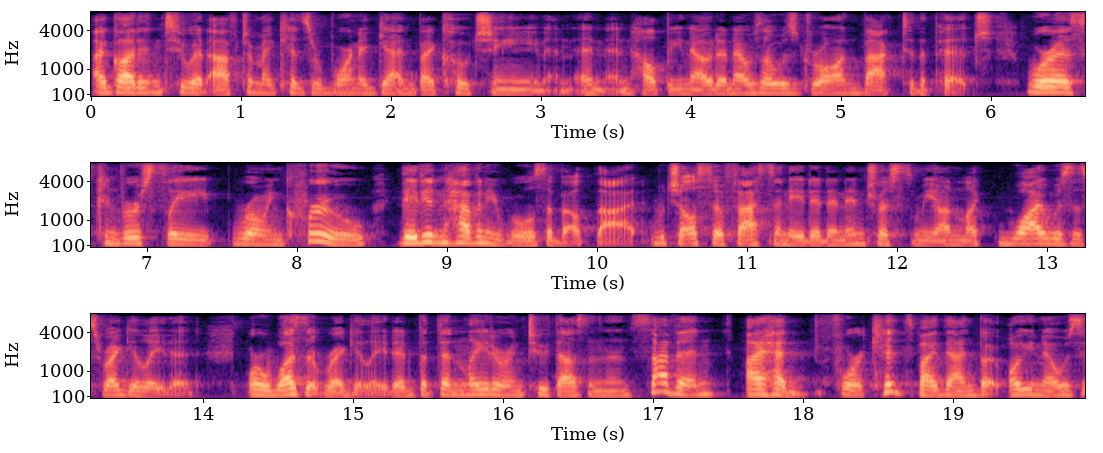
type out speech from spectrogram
I got into it after my kids were born again by coaching and, and, and helping out, and I was always drawn back to the pitch. Whereas conversely, rowing crew, they didn't have any rules about that, which also fascinated and interested me on like, why was this regulated or was it regulated? But then later in 2007, I had four kids by then, but oh, you know, was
